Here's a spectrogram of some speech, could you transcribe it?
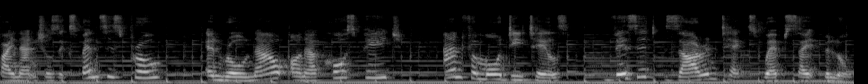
Financials Expenses Pro? Enroll now on our course page, and for more details, visit Zarantech's website below.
